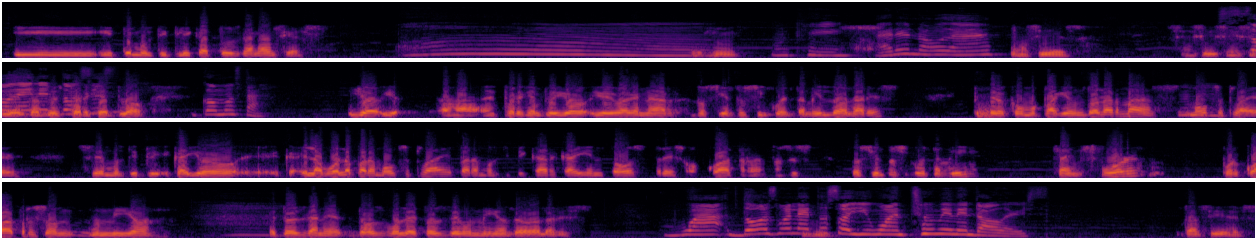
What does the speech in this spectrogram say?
y, y te multiplica tus ganancias. Oh. Okay, I didn't know that. Así es. Sí, sí, sí. sí. Entonces, por ejemplo. ¿Cómo está? Yo, yo, ajá, por ejemplo, yo, yo iba a ganar 250 mil dólares, pero como pagué un dólar más, multiplier, se multiplica, cayó, eh, la bola para multiply, para multiplicar, cae en 2, 3 o 4. Entonces, 250 mil times 4 por 4 son un millón. Entonces gané dos boletos de un millón de dólares. Wow, dos boletos, so you won 2 million dollars. Así es.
